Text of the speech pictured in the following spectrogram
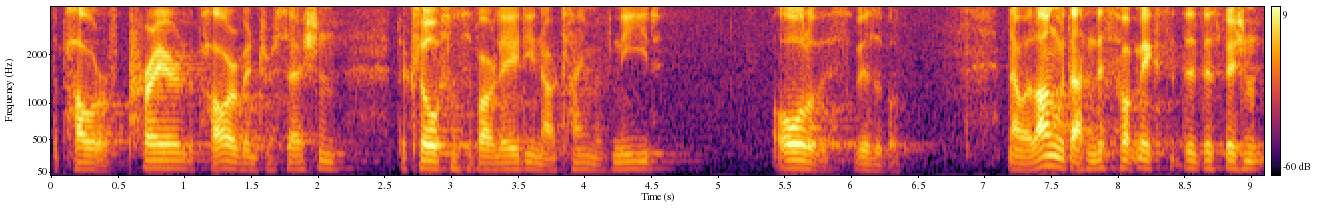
the power of prayer, the power of intercession, the closeness of Our Lady in our time of need, all of this visible. Now, along with that, and this is what makes this vision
